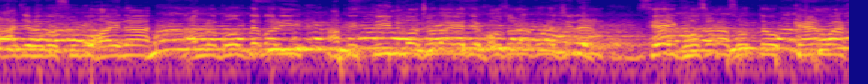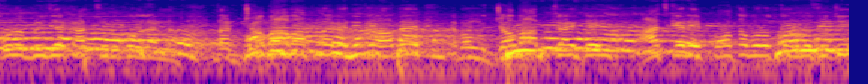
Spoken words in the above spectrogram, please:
কাজ এভাবে শুরু হয় না। আমরা বলতে পারি, আপনি তিন বছর আগে যে ঘোষণা করেছিলেন সেই ঘোষণা সত্ত্বেও কেন এখনও ব্রিজের কাজ শুরু করলেন না? তার জবাব আপনাকে দিতে হবে এবং জবাব চাইতেই আজকের এই পথ অবরোধ কর্মসূচি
